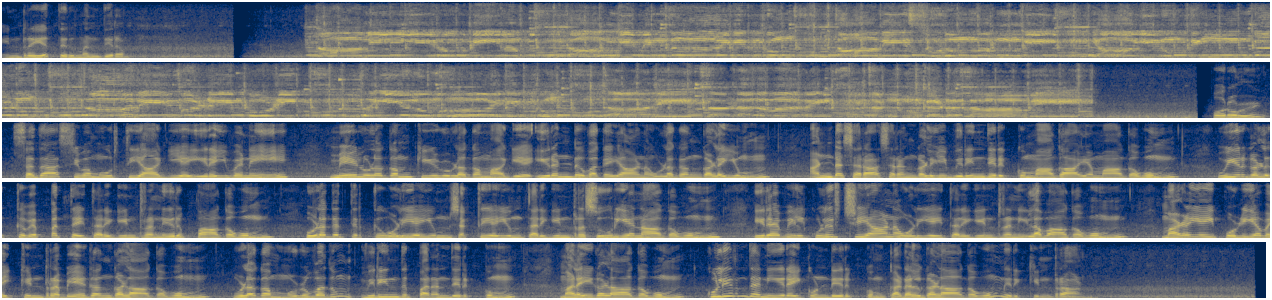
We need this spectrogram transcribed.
இன்றைய திருமந்திரம். பொருள் சதாசிவமூர்த்தியாகிய இறைவனே மேலுலகம் கீழுலகம் ஆகிய இரண்டு வகையான உலகங்களையும் அண்ட சராசரங்களில் விரிந்திருக்கும் ஆகாயமாகவும் உயிர்களுக்கு வெப்பத்தை தருகின்ற நெருப்பாகவும் உலகத்திற்கு ஒளியையும் சக்தியையும் தருகின்ற சூரியனாகவும் இரவில் குளிர்ச்சியான ஒளியை தருகின்ற நிலவாகவும் மழையை பொழிய வைக்கின்ற மேகங்களாகவும் உலகம் முழுவதும் விரிந்து பரந்திருக்கும் மலைகளாகவும் குளிர்ந்த நீரை கொண்டிருக்கும் கடல்களாகவும் இருக்கின்றான்.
